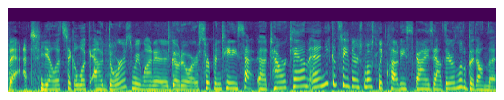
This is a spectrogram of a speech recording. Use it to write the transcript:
that. Yeah, let's take a look outdoors. We want to go to our Serpentini uh, tower cam, and you can see there's mostly cloudy skies out there, a little bit on the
